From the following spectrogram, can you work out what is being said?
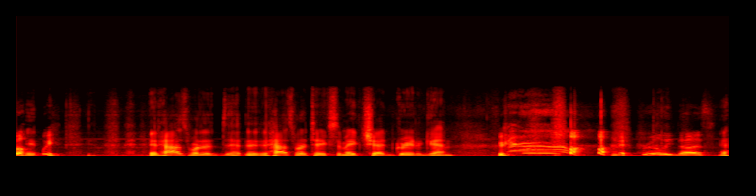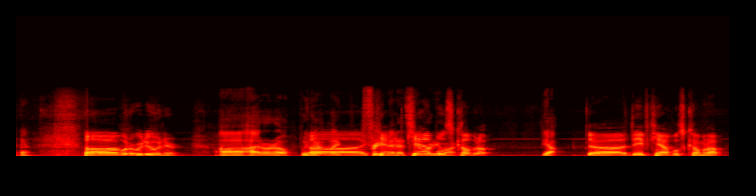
It- We- It has what it it has what it takes to make Ched great again. it really does. Uh, what are we doing here? Uh, I don't know. We got Uh, like three Cam- minutes. here. What do you Campbell's want? coming up. Yeah. Uh, Dave Campbell's coming up,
